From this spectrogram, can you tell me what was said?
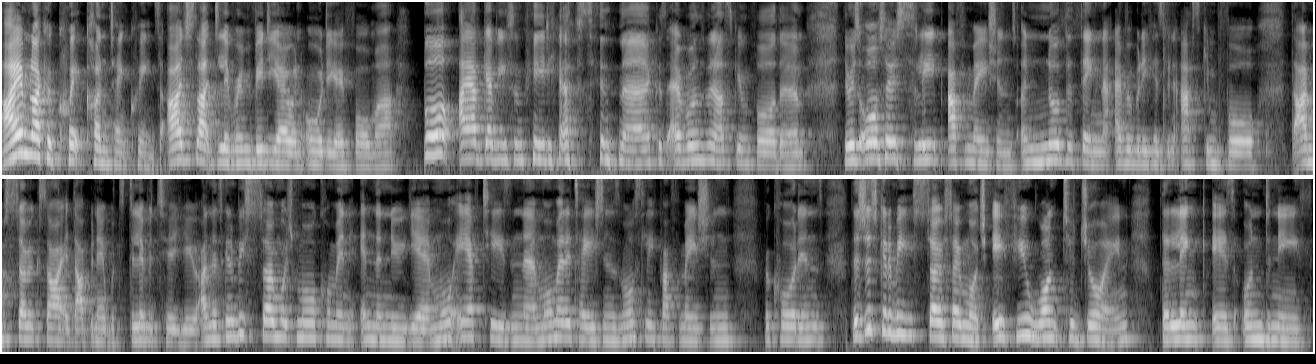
I am like a quick content queen, so I just like delivering video and audio format. But I have given you some PDFs in there because everyone's been asking for them. There is also sleep affirmations, another thing that everybody has been asking for that I'm so excited that I've been able to deliver to you. And there's going to be so much more coming in the new year more EFTs in there, more meditations, more sleep affirmation recordings. There's just going to be so, so much. If you want to join, the link is underneath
